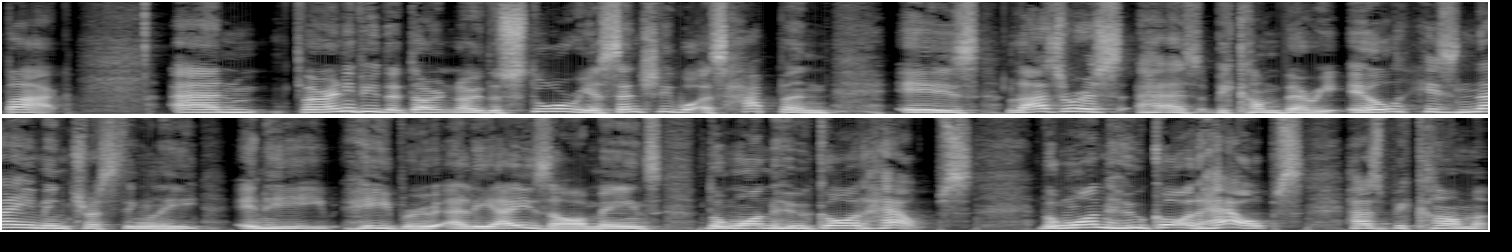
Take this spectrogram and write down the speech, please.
back. And for any of you that don't know the story, essentially what has happened is Lazarus has become very ill. His name, interestingly, in he- Hebrew, Eleazar, means the one who God helps. The one who God helps has become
